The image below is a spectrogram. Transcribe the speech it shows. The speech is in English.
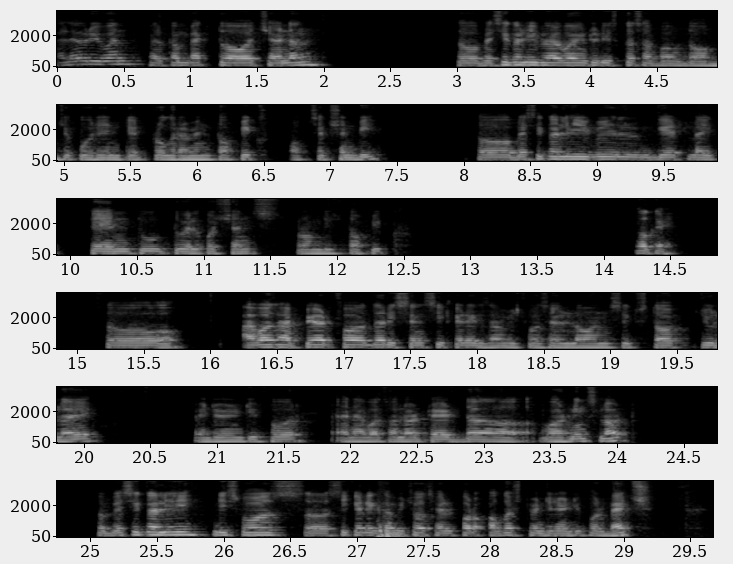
hello everyone, welcome back to our channel. So basically we are going to discuss about the object oriented programming topic of section B. So basically we'll get like 10 to 12 questions from this topic. Okay, so I was appeared for the recent CCAT exam which was held on 6th of July 2024 and I was allotted the morning slot. So basically this was a CCAT exam which was held for August 2024 batch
